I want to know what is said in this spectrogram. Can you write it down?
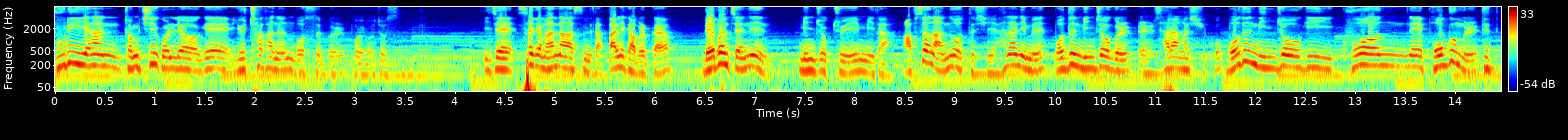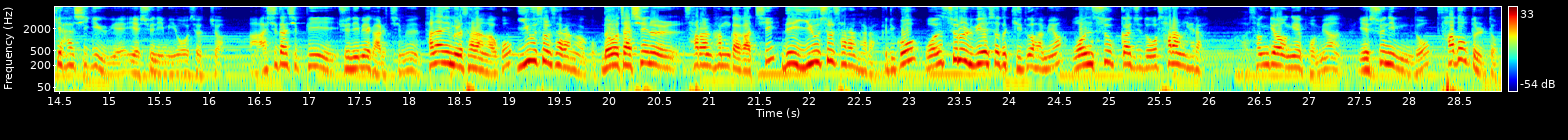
불의한 정치 권력에 유착하는 모습을 보여줬습니다. 이제 세 개만 나왔습니다. 빨리 가볼까요? 네 번째는 민족주의입니다. 앞서 나누었듯이 하나님은 모든 민족을 사랑하시고 모든 민족이 구원의 복음을 듣게 하시기 위해 예수님이 오셨죠. 아시다시피 주님의 가르침은 하나님을 사랑하고 이웃을 사랑하고 너 자신을 사랑함과 같이 내 이웃을 사랑하라. 그리고 원수를 위해서도 기도하며 원수까지도 사랑해라. 성경에 보면 예수님도 사도들도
